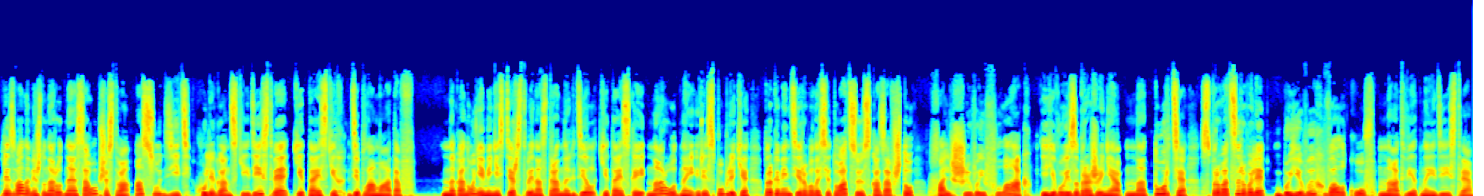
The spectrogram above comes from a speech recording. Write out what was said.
призвало международное сообщество осудить хулиганские действия китайских дипломатов. Накануне Министерство иностранных дел Китайской Народной Республики прокомментировало ситуацию, сказав, что фальшивый флаг и его изображение на торте спровоцировали боевых волков на ответные действия.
